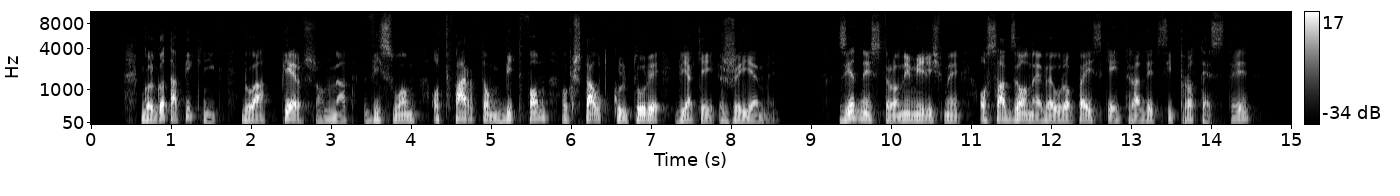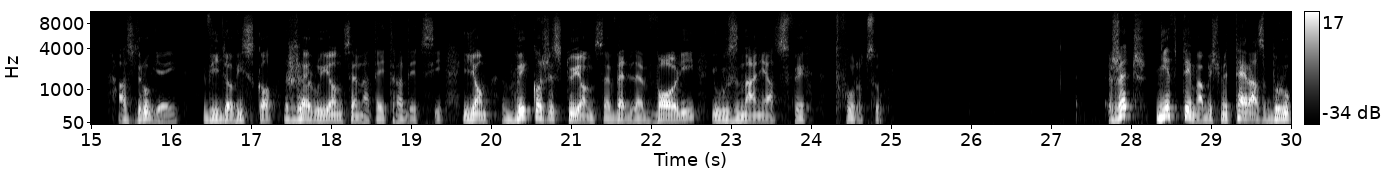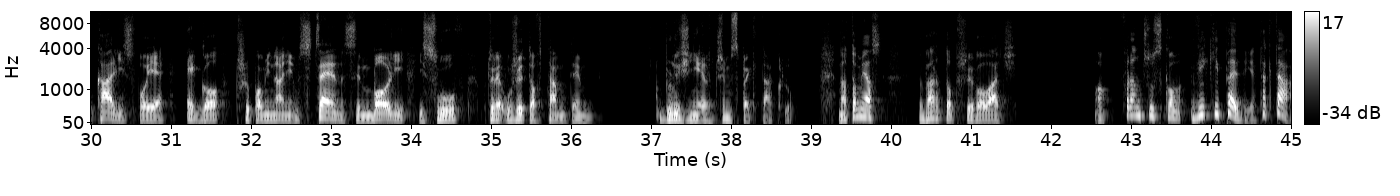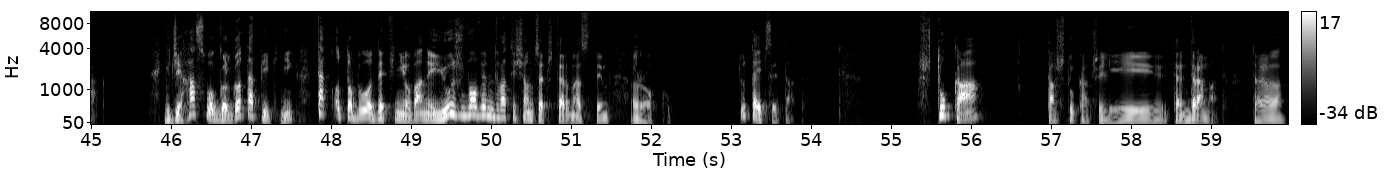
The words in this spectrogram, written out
Golgota Piknik była pierwszą nad Wisłą otwartą bitwą o kształt kultury, w jakiej żyjemy. Z jednej strony mieliśmy osadzone w europejskiej tradycji protesty, a z drugiej widowisko żerujące na tej tradycji i ją wykorzystujące wedle woli i uznania swych twórców. Rzecz nie w tym, abyśmy teraz brukali swoje ego przypominaniem scen, symboli i słów, które użyto w tamtym bluźnierczym spektaklu. Natomiast warto przywołać o, francuską Wikipedię. Tak, tak. gdzie hasło Golgota Piknik tak oto było definiowane już w owym 2014 roku. Tutaj cytat. Sztuka, ta sztuka, czyli ten dramat,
